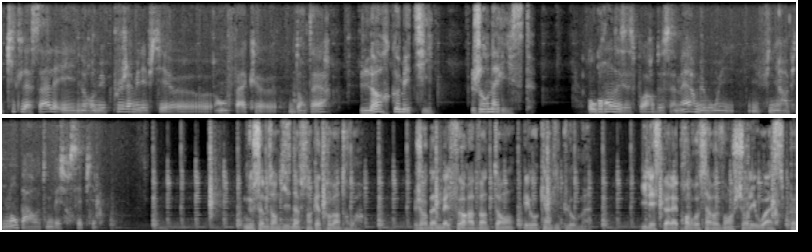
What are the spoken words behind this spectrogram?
il quitte la salle et il ne remet plus jamais les pieds euh, en fac euh, dentaire. Laure Cometti, journaliste. Au grand désespoir de sa mère, mais bon, il, il finit rapidement par retomber sur ses pieds. Nous sommes en 1983. Jordan Belfort a 20 ans et aucun diplôme. Il espérait prendre sa revanche sur les WASP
